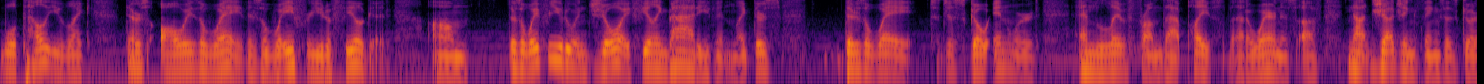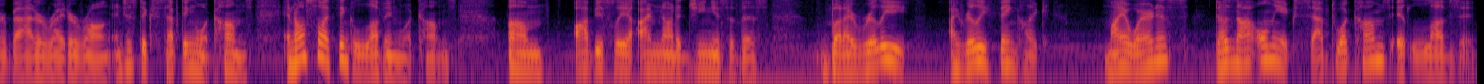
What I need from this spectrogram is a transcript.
will tell you like there's always a way. There's a way for you to feel good. Um, there's a way for you to enjoy feeling bad even. Like there's there's a way to just go inward and live from that place, that awareness of not judging things as good or bad or right or wrong, and just accepting what comes. And also, I think loving what comes. Um, obviously, I'm not a genius of this, but I really, I really think like my awareness does not only accept what comes, it loves it.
